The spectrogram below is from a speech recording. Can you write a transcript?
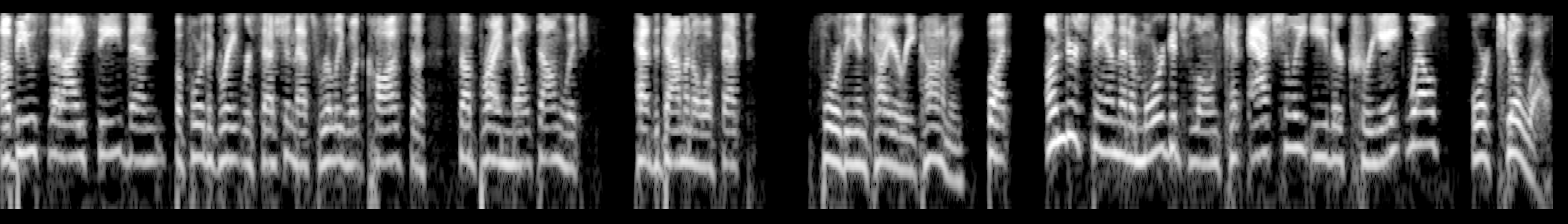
abuse that I see than before the Great Recession. That's really what caused the subprime meltdown, which had the domino effect for the entire economy. But understand that a mortgage loan can actually either create wealth or kill wealth.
